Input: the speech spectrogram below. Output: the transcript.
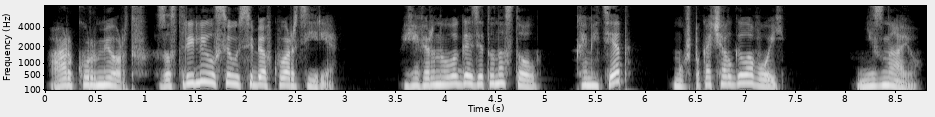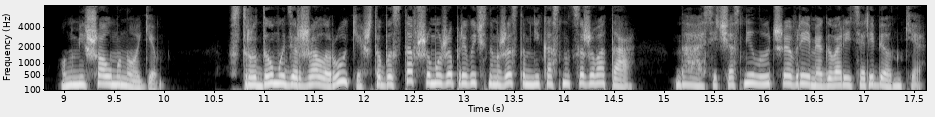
Аркур мертв, застрелился у себя в квартире. Я вернула газету на стол. «Комитет?» Муж покачал головой. «Не знаю. Он мешал многим. С трудом удержала руки, чтобы ставшим уже привычным жестом не коснуться живота. Да, сейчас не лучшее время говорить о ребенке.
